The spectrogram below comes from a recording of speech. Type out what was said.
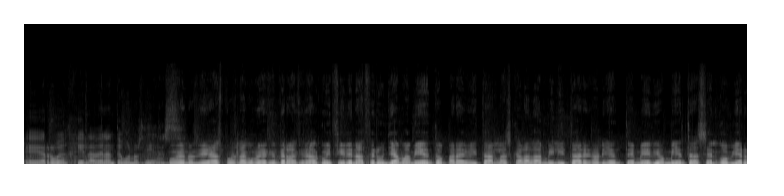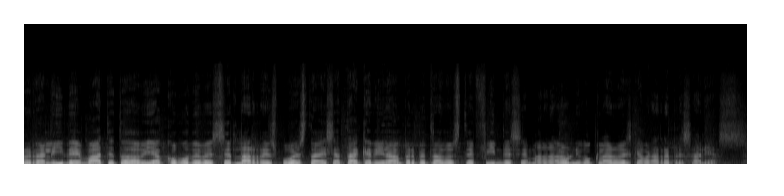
Eh, Rubén Gil, adelante, buenos días. Buenos días. Pues la comunidad internacional coincide en hacer un llamamiento para evitar la escalada militar en Oriente Medio, mientras el gobierno israelí debate todavía cómo debe ser la respuesta a ese ataque de Irán perpetrado este fin de semana. Lo único claro es que habrá represalias.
